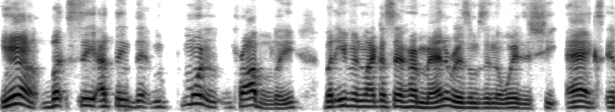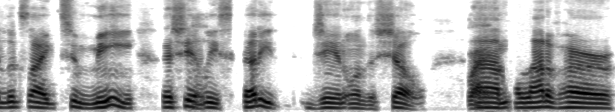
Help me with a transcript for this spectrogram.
Yeah, but see, I think that more than probably, but even like I said, her mannerisms and the way that she acts, it looks like to me that she at Mhm. least studied Jen on the show. Right. Um, a lot of her,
